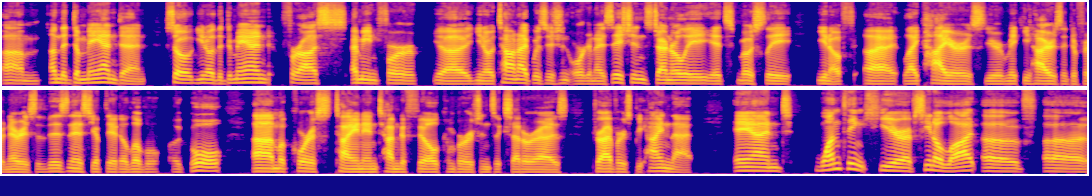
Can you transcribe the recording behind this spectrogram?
um, on the demand end. So you know the demand for us. I mean for uh, you know talent acquisition organizations generally, it's mostly you know uh, like hires. You're making hires in different areas of the business. You have to hit a level a goal. Um, of course, tying in time to fill, conversions, et cetera, as drivers behind that. And one thing here, I've seen a lot of uh,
